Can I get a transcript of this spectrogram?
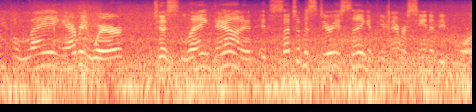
people laying everywhere, just laying down. And it's such a mysterious thing if you've never seen it before.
